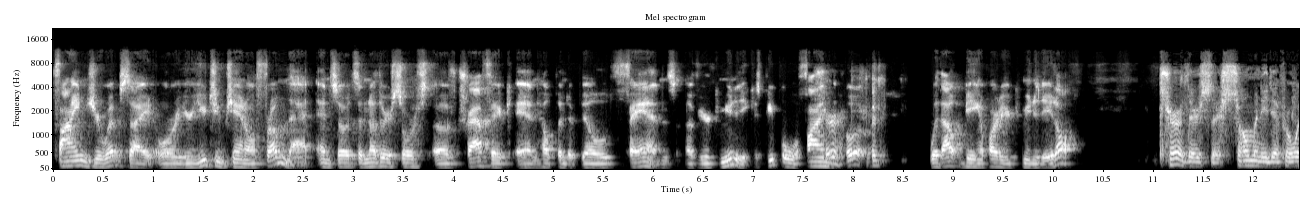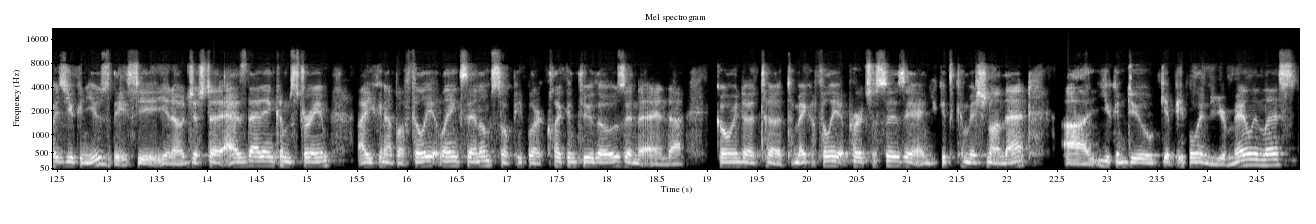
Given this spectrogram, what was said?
find your website or your youtube channel from that and so it's another source of traffic and helping to build fans of your community because people will find sure. the book without being a part of your community at all Sure, there's there's so many different ways you can use these. You, you know, just uh, as that income stream, uh, you can have affiliate links in them, so people are clicking through those and and uh, going to, to to make affiliate purchases, and you get the commission on that. Uh, you can do get people into your mailing list.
